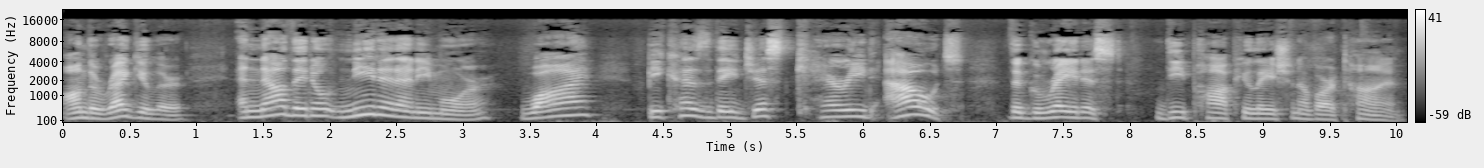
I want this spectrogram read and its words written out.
on the regular, and now they don't need it anymore. Why? Because they just carried out the greatest depopulation of our time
